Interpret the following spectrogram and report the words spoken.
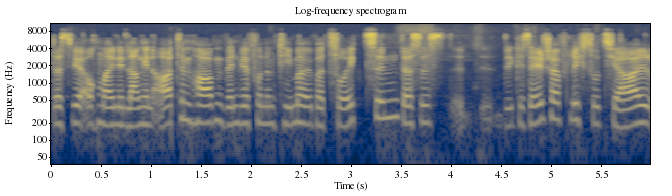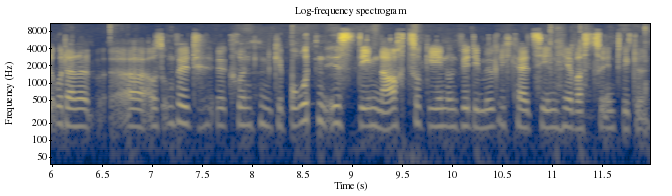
dass wir auch mal einen langen Atem haben, wenn wir von einem Thema überzeugt sind, dass es äh, gesellschaftlich, sozial oder äh, aus Umweltgründen geboten ist, dem nachzugehen und wir die Möglichkeit sehen, hier was zu entwickeln.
